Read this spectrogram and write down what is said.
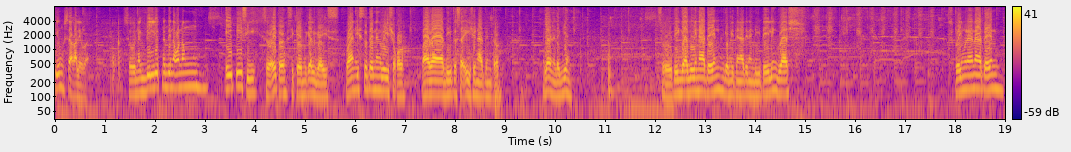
yung sa kaliwa. So, nag-dilute na din ako ng APC. So, ito, si Chemical guys. 1 is to 10 ang ratio ko para dito sa issue natin to. Wala, nalagyan. So, ito yung gagawin natin. Gamitin natin ng detailing brush. Spray muna natin.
